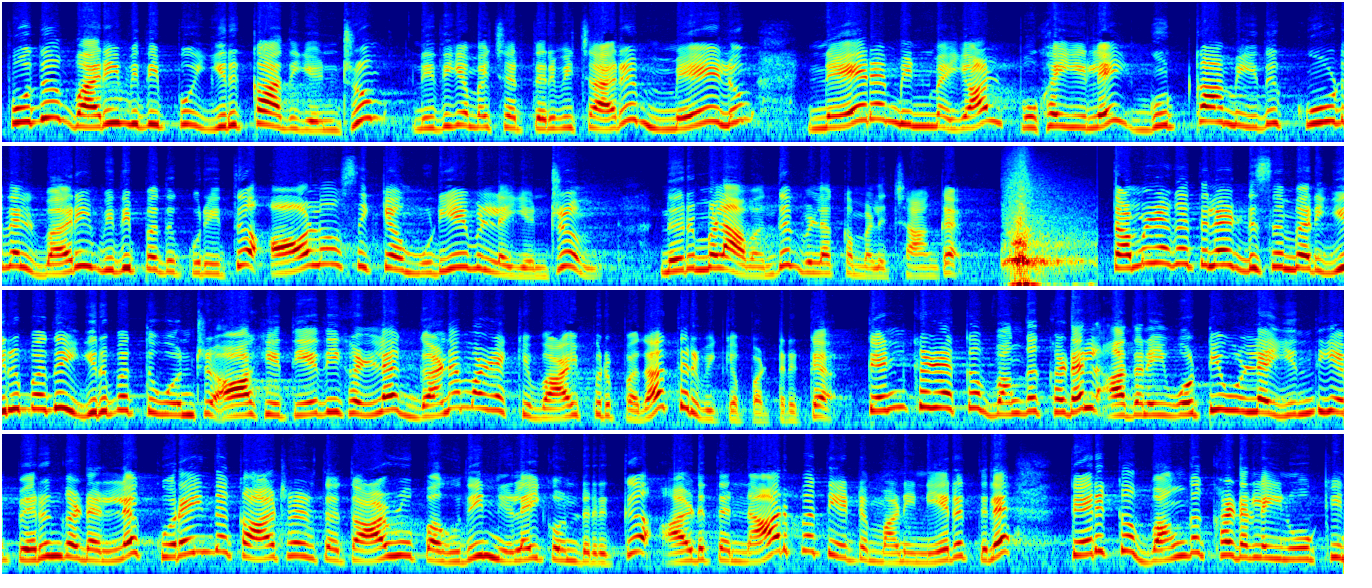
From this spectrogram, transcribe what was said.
புது வரி விதிப்பு இருக்காது என்றும் நிதியமைச்சர் தெரிவிச்சாரு. மேலும் நேரமின்மையால் புகையிலை குட்கா மீது கூடுதல் வரி விதிப்பது குறித்து ஆலோசிக்க முடியவில்லை என்றும் நிர்மலா வந்து விளக்கம் அளிச்சாங்க தமிழகத்துல டிசம்பர் இருபது இருபத்தி ஒன்று ஆகிய தேதிகள்ல கனமழைக்கு வாய்ப்பு இருப்பதா தெரிவிக்கப்பட்டிருக்கு. தென்கிழக்கு வங்கக்கடல் அதனை ஒட்டியுள்ள இந்திய பெருங்கடல்ல குறைந்த காற்றழுத்த தாழ்வு பகுதி நிலை கொண்டிருக்கு. அடுத்த நாற்பத்தி எட்டு மணி நேரத்தில் தெற்கு வங்கக்கடலை நோக்கி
